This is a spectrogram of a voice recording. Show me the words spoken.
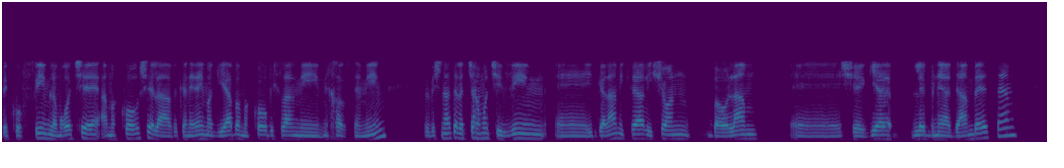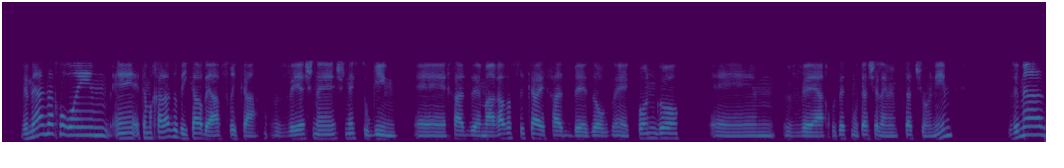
בקופים, למרות שהמקור שלה, וכנראה היא מגיעה במקור בכלל ממכרסמים, ובשנת 1970 אה, התגלה המקרה הראשון בעולם אה, שהגיע לבני אדם בעצם, ומאז אנחנו רואים את המחלה הזו בעיקר באפריקה, ויש שני, שני סוגים, אחד זה מערב אפריקה, אחד באזור קונגו, ואחוזי תמותה שלהם הם קצת שונים. ומאז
